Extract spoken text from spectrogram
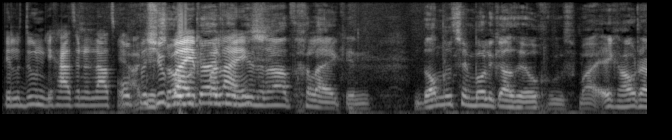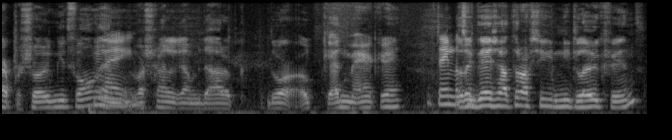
willen doen. Je gaat inderdaad Ja, op bezoek zo bij bekijkt, heb je paleis. inderdaad gelijk in. Dan doet Symbolica het heel goed. Maar ik hou daar persoonlijk niet van. Nee. En waarschijnlijk gaan we daar ook door ook kenmerken. Ik denk dat ik deze attractie niet leuk vind.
